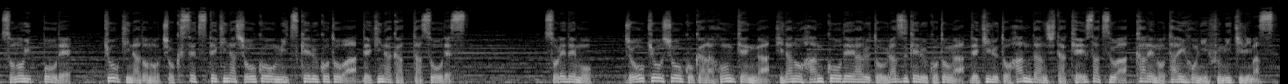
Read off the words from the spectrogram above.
その一方で、凶器などの直接的な証拠を見つけることはできなかったそうです。それでも、状況証拠から本件が日田の犯行であると裏付けることができると判断した警察は彼の逮捕に踏み切ります。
